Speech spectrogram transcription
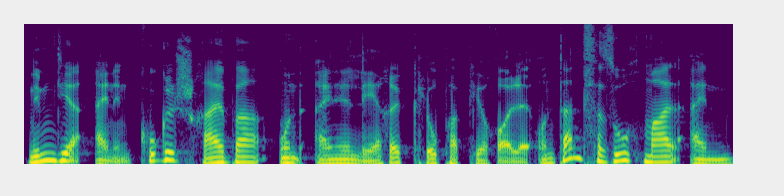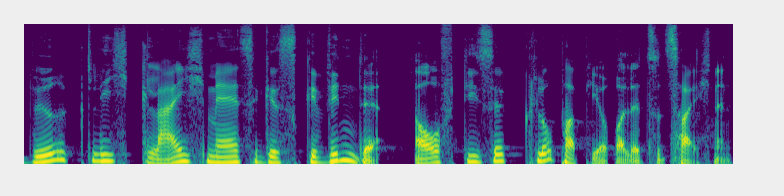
Nimm dir einen Kugelschreiber und eine leere Klopapierrolle und dann versuch mal ein wirklich gleichmäßiges Gewinde auf diese Klopapierrolle zu zeichnen.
